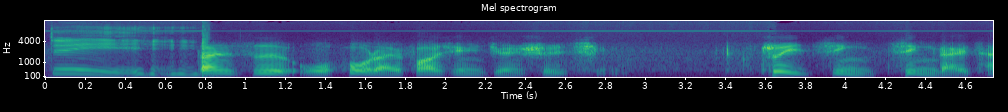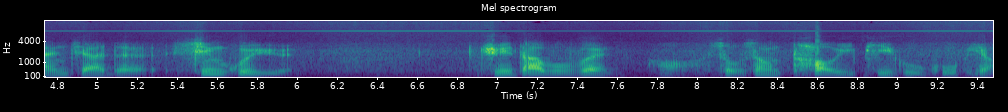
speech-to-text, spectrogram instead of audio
对，但是我后来发现一件事情，最近进来参加的新会员，绝大部分哦手上套一屁股股票，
